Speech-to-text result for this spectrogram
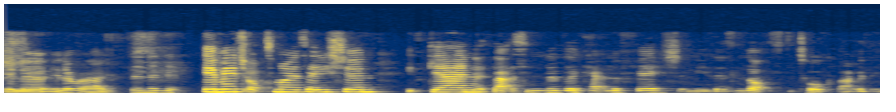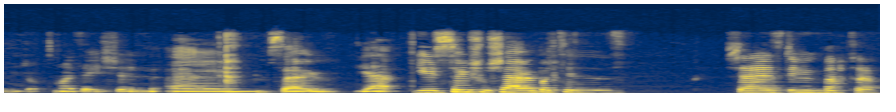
in a in a row? Synonym. Image optimization, again, that's another kettle of fish. I mean, there's lots to talk about with image optimization. Um, so, yeah, use social sharing buttons. Shares do matter.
